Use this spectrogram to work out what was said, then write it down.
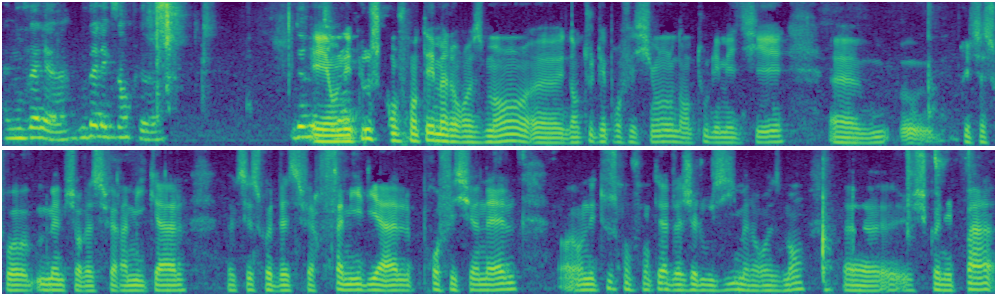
un nouvel, euh, nouvel exemple. Euh, de Et on est tous confrontés malheureusement dans toutes les professions, dans tous les métiers, que ce soit même sur la sphère amicale, que ce soit de la sphère familiale, professionnelle, on est tous confrontés à de la jalousie malheureusement. je connais pas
